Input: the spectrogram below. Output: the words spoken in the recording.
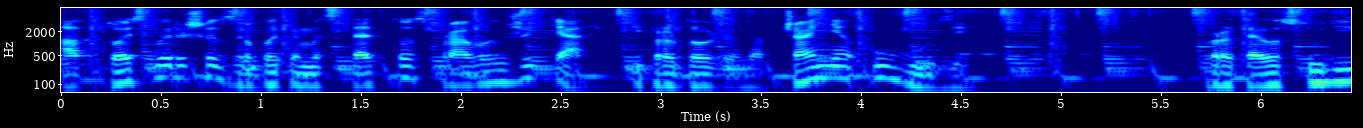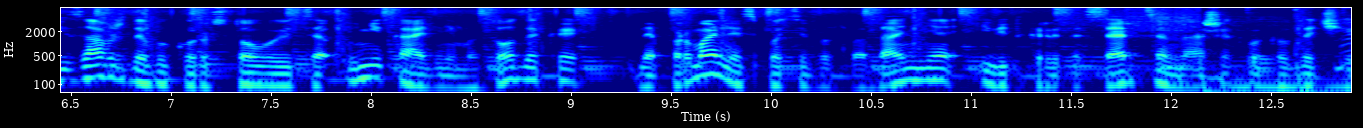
а хтось вирішив зробити мистецтво справою життя і продовжив навчання у вузі. Проте у студії завжди використовуються унікальні методики, неформальний спосіб викладання і відкрите серце наших викладачів.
